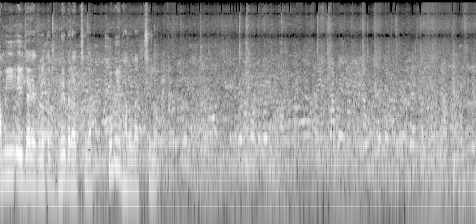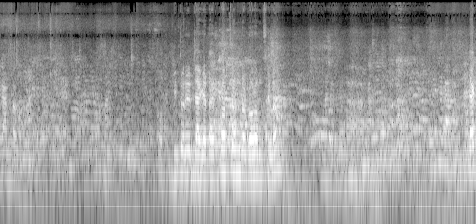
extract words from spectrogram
আমি এই জায়গাগুলোতে ঘুরে বেড়াচ্ছিলাম, খুবই ভালো লাগছিল। ভিতরের জায়গাটা প্রচণ্ড গরম ছিল। এক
